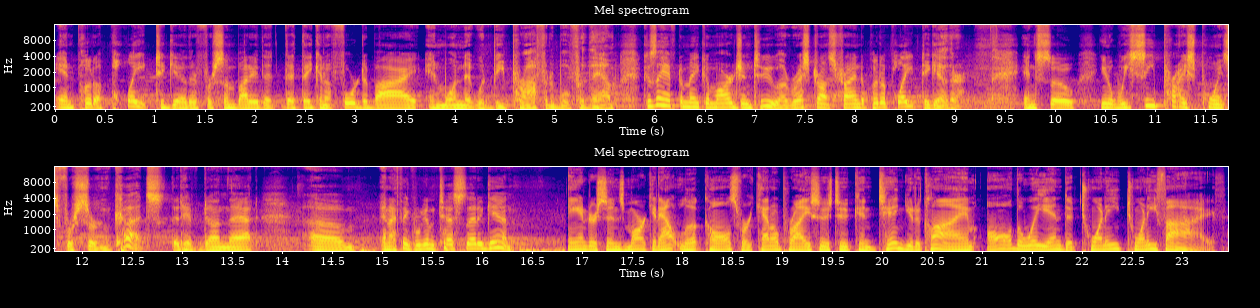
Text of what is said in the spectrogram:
and put a plate together for somebody that, that they can afford to buy and one that would be profitable for them. Because they have to make a margin too. A restaurant's trying to put a plate together. And so, you know, we see price points for certain cuts that have done that. Um, and I think we're going to test that again. Anderson's market outlook calls for cattle prices to continue to climb all the way into 2025.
